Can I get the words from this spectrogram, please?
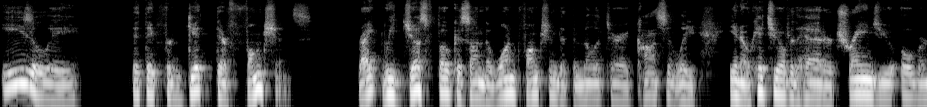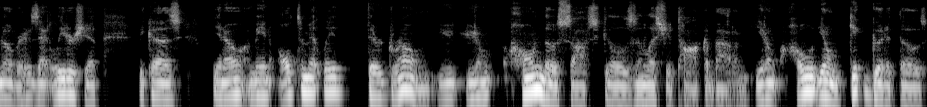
easily that they forget their functions. Right? We just focus on the one function that the military constantly, you know, hits you over the head or trains you over and over. Is that leadership? Because you know, I mean, ultimately they're grown. You you don't hone those soft skills unless you talk about them. You don't hone. You don't get good at those.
